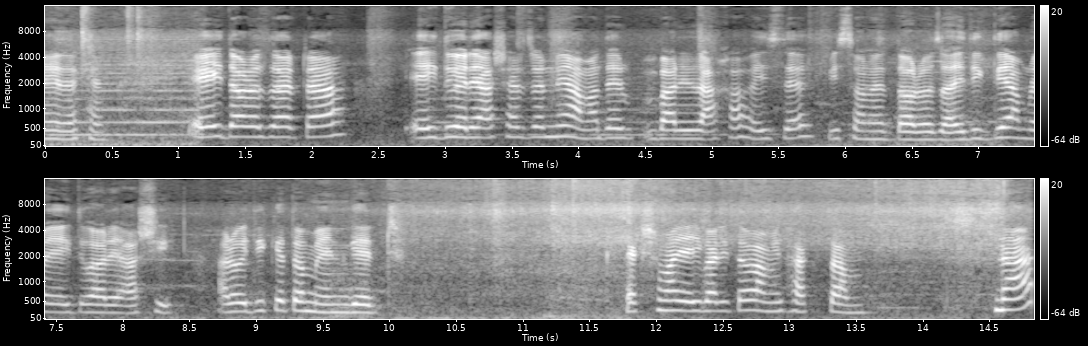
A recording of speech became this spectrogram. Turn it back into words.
এই দেখেন এই দরজাটা এই দুয়ারে আসার জন্য আমাদের বাড়ি রাখা হয়েছে, পিছনের দরজা। এই দিক দিয়ে আমরা এই দুয়ারে আসি। আর ওইদিকে তো মেন গেট এক সময় এই বাড়িতেও আমি থাকতাম। না?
